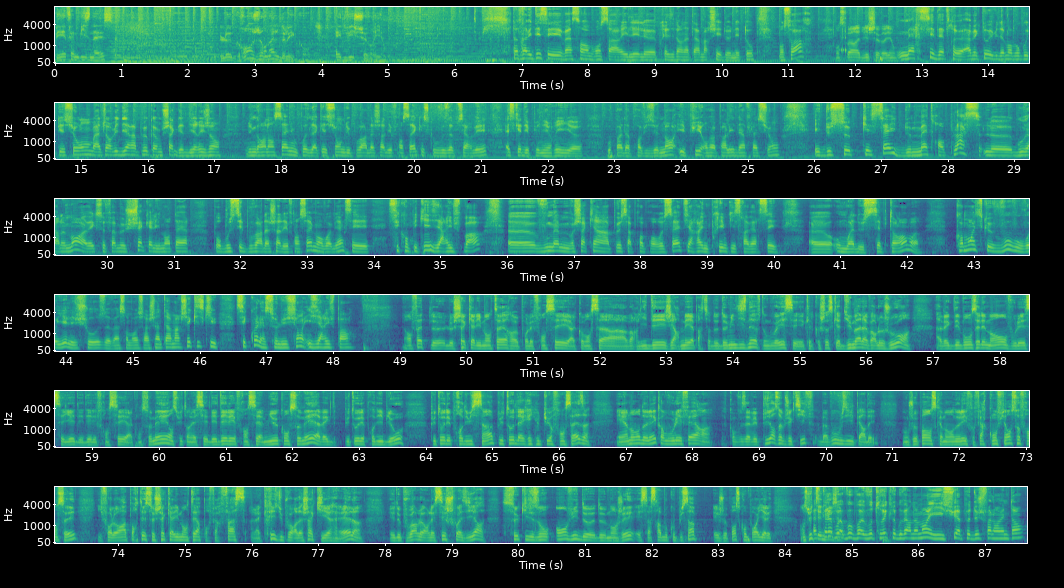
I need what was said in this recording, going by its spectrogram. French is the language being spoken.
BFM Business, le grand journal de l'écho, Edwige Chevrillon. Notre invité, c'est Vincent Bronsard. Il est le président d'Intermarché de Netto. Bonsoir. Bonsoir Edwige Chevrillon. Merci d'être avec nous. Évidemment, beaucoup de questions. Bah, J'ai envie de dire un peu comme chaque dirigeant d'une grande enseigne, on pose la question du pouvoir d'achat des Français. Qu'est-ce que vous observez? Est-ce qu'il y a des pénuries euh, ou pas d'approvisionnement? Et puis, on va parler d'inflation et de ce qu'essaye de mettre en place le gouvernement avec ce fameux chèque alimentaire pour booster le pouvoir d'achat des Français. Mais on voit bien que c'est compliqué, ils n'y arrivent pas. Euh, Vous-même, chacun a un peu sa propre recette. Il y aura une prime qui sera versée euh, au mois de septembre. Comment est-ce que vous, vous voyez les choses, Vincent Brossard Intermarché, qu'est-ce qui, c'est quoi la solution? Ils n'y arrivent pas en fait, le, chèque alimentaire pour les Français a commencé à avoir l'idée germée à partir de 2019. Donc vous voyez, c'est quelque chose qui a du mal à voir le jour. Avec des bons éléments, on voulait essayer d'aider les Français à consommer. Ensuite, on a essayé d'aider les Français à mieux consommer avec plutôt des produits bio, plutôt des produits sains, plutôt de l'agriculture française. Et à un moment donné, quand vous voulez faire, quand vous avez plusieurs objectifs, bah vous vous y perdez. Donc je pense qu'à un moment donné, il faut faire confiance aux Français. Il faut leur apporter ce chèque alimentaire pour faire face à la crise du pouvoir d'achat qui est réelle et de pouvoir leur laisser choisir ce qu'ils ont envie de, de, manger et ça sera beaucoup plus simple et je pense qu'on pourra y aller. Ensuite, Parce que là, deuxième... vous, vous, vous, trouvez que le gouvernement est issu un peu de cheval en même temps?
